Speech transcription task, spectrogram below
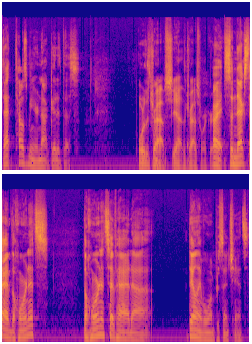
That tells me you're not good at this. Or the drafts? Yeah, the drafts weren't great. All right. So next, I have the Hornets. The Hornets have had. Uh, they only have a one percent chance.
